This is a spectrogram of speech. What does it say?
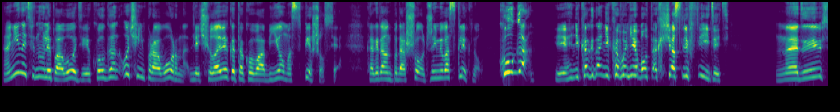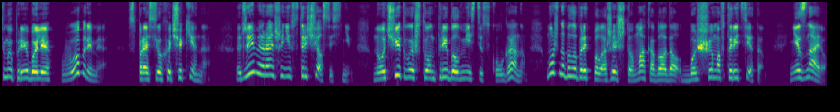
Они натянули поводья, и Кулган очень проворно, для человека такого объема, спешился. Когда он подошел, Джимми воскликнул. «Кулган! Я никогда никого не был так счастлив видеть!» «Надеюсь, мы прибыли вовремя?» — спросил Хачукена. Джейми раньше не встречался с ним, но учитывая, что он прибыл вместе с Кулганом, можно было предположить, что маг обладал большим авторитетом. Не знаю,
